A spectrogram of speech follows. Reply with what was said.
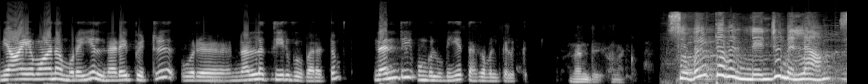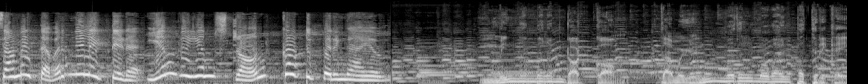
நியாயமான முறையில் நடைபெற்று ஒரு நல்ல தீர்வு வரட்டும். நன்றி உங்களுடைய தகவல்களுக்கு. நன்றி வணக்கம். சுவைத்தவர் நெஞ்சுமெல்லாம் சமைத்தவர் நிலைத்திட. எங்கேயும் ஸ்ட்ராங் கட்டு பெருங்காயம் மின்னம்பலம் டாட் காம் தமிழின் முதல் மொபைல் பத்திரிகை.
